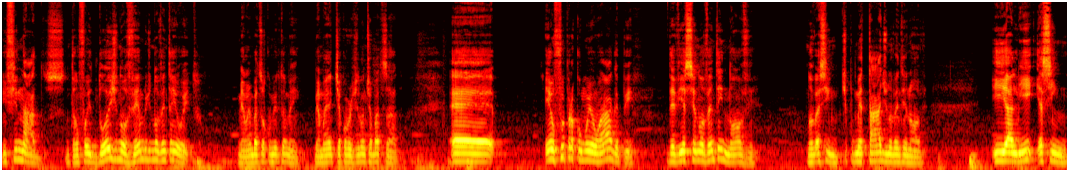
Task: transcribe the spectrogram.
em finados. Então foi 2 de novembro de 98. Minha mãe batizou comigo também. Minha mãe tinha convertido, mas não tinha batizado. É, eu fui para a comunhão ágape, devia ser 99. Nove- Assim, tipo metade de 99. E ali, assim,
